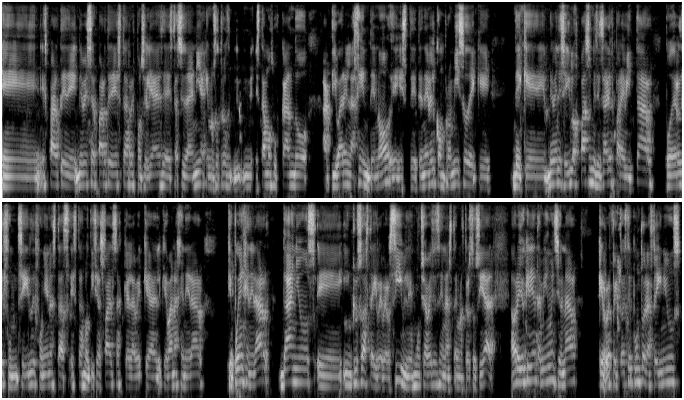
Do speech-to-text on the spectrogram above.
Eh, es parte de, debe ser parte de estas responsabilidades de esta ciudadanía que nosotros estamos buscando activar en la gente, ¿no? Este, tener el compromiso de que, de que deben de seguir los pasos necesarios para evitar poder seguir difundiendo estas, estas noticias falsas que, la, que, que van a generar que pueden generar daños eh, incluso hasta irreversibles muchas veces en, nuestra sociedad. Ahora yo quería también mencionar que respecto a este punto de la fake news,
